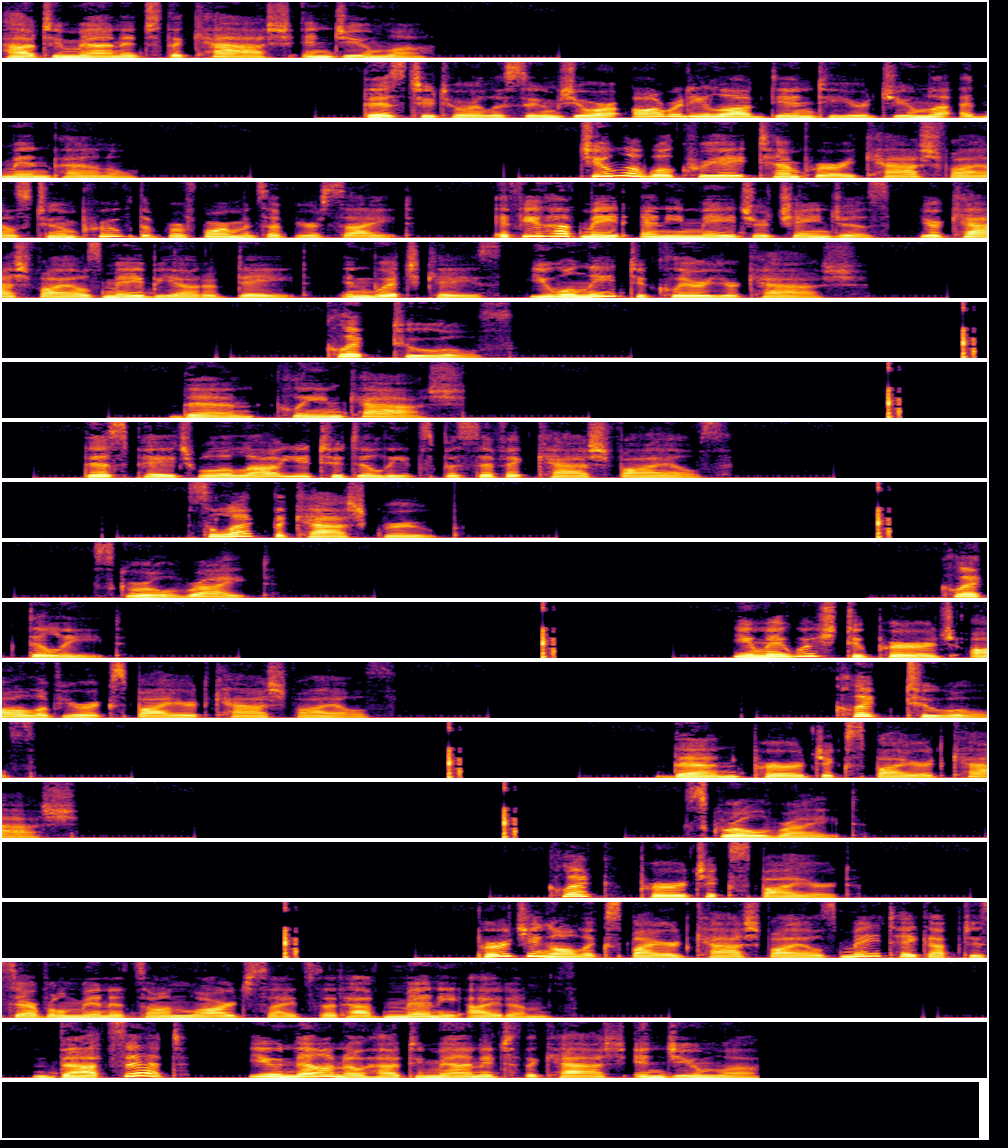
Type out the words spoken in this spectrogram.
How to manage the cache in Joomla. This tutorial assumes you are already logged in to your Joomla admin panel. Joomla will create temporary cache files to improve the performance of your site. If you have made any major changes, your cache files may be out of date, in which case you will need to clear your cache. Click Tools. Then Clean Cache. This page will allow you to delete specific cache files. Select the cache group. Scroll right. Click Delete. You may wish to purge all of your expired cache files. Click Tools. Then Purge Expired Cache. Scroll right. Click Purge Expired. Purging all expired cache files may take up to several minutes on large sites that have many items. That's it! You now know how to manage the cache in Joomla.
